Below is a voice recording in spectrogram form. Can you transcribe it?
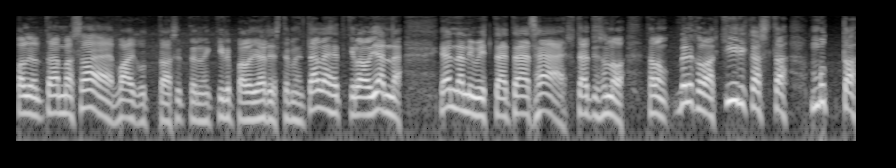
paljon tämä sää vaikuttaa sitten kilpailujärjestelmään? Tällä hetkellä on jännä, jännä nimittäin tämä sää. Täytyy sanoa, täällä on melko lailla kirkasta, mutta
